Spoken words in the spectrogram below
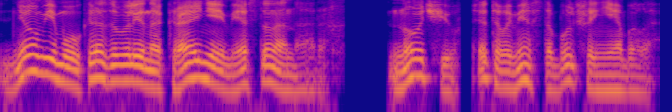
Днем ему указывали на крайнее место на нарах. Ночью этого места больше не было.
